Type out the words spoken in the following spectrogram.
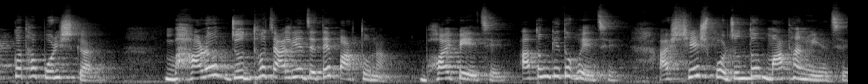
এক কথা পরিষ্কার, ভারত যুদ্ধ চালিয়ে যেতে পারত না, ভয় পেয়েছে, আতঙ্কিত হয়েছে, আর শেষ পর্যন্ত মাথা নুয়েছে।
